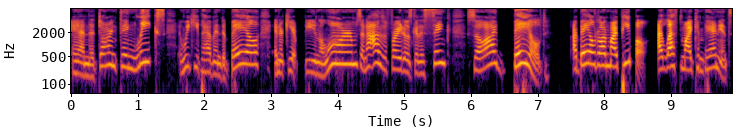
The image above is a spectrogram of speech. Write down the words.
and the darn thing leaks and we keep having to bail and there kept being alarms and I was afraid it was going to sink. So I bailed. I bailed on my people. I left my companions,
